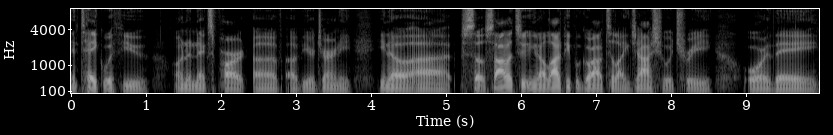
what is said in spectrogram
and take with you on the next part of, of your journey. You know, uh, so solitude, you know, a lot of people go out to like Joshua Tree or they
